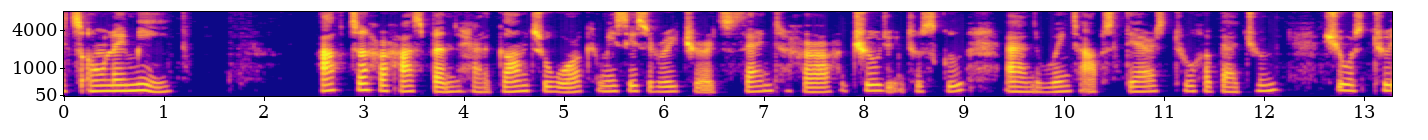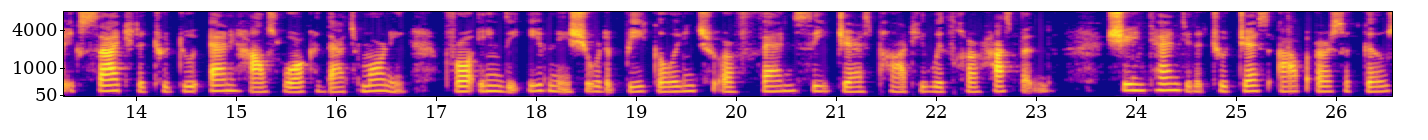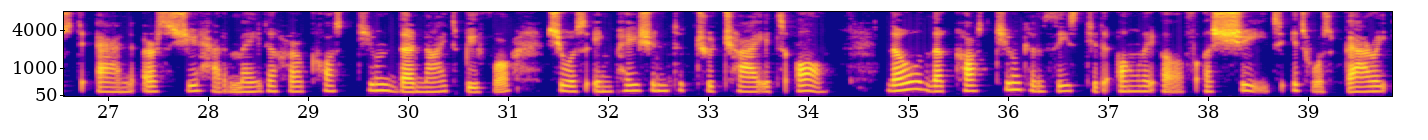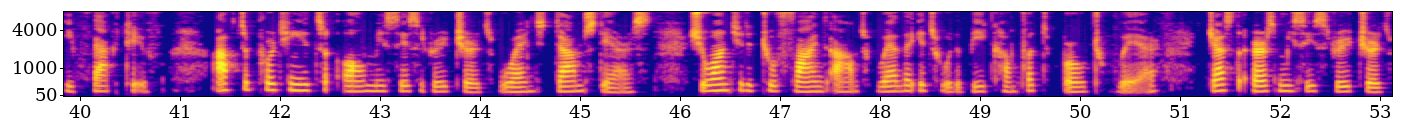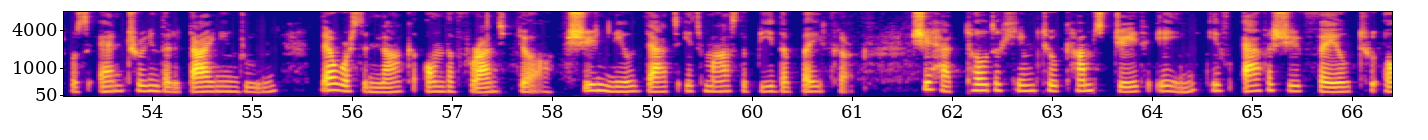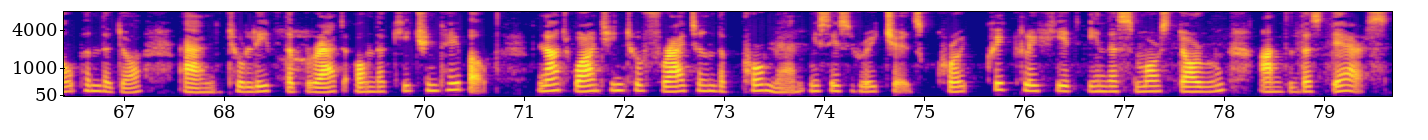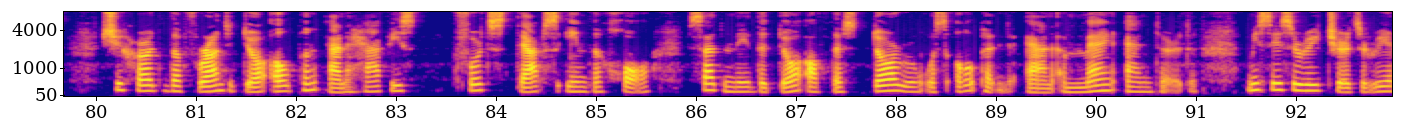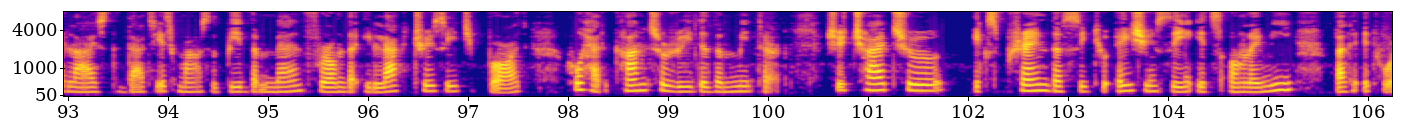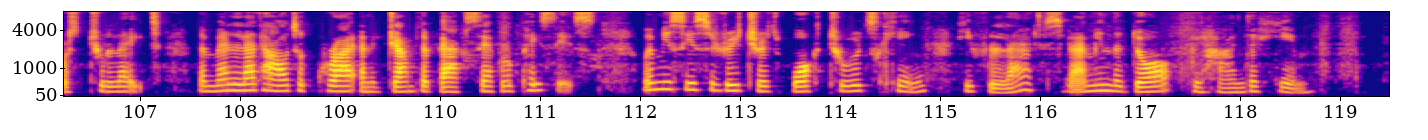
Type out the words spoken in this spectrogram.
It's only me. After her husband had gone to work, Mrs. Richards sent her children to school and went upstairs to her bedroom. She was too excited to do any housework that morning, for in the evening she would be going to a fancy dress party with her husband. She intended to dress up as a ghost, and as she had made her costume the night before, she was impatient to try it on. Though the costume consisted only of a sheet, it was very effective. After putting it on, Mrs. Richards went downstairs. She wanted to find out whether it would be comfortable to wear. Just as Mrs. Richards was entering the dining room, there was a knock on the front door. She knew that it must be the baker. She had told him to come straight in if ever she failed to open the door and to leave the bread on the kitchen table. Not wanting to frighten the poor man, Mrs. Richards quickly hid in the small storeroom under the stairs. She heard the front door open and heavy footsteps in the hall. Suddenly the door of the storeroom was opened and a man entered. Mrs. Richards realized that it must be the man from the electricity board who had come to read the meter. She tried to explain the situation, saying it's only me, but it was too late. The man let out a cry and jumped back several paces. When Mrs. Richards walked towards him, he fled, slamming the door behind him.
